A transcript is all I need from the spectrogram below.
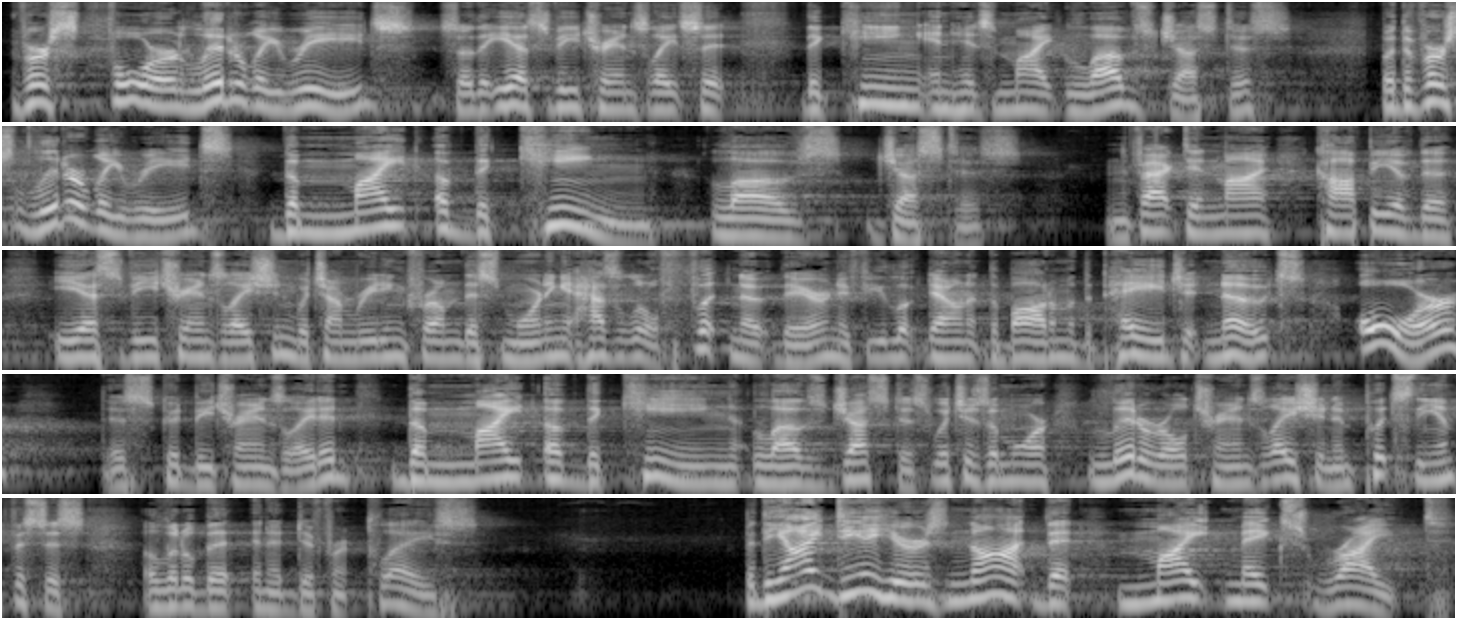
Verse 4 literally reads, so the ESV translates it, the king in his might loves justice. But the verse literally reads, the might of the king loves justice. In fact, in my copy of the ESV translation, which I'm reading from this morning, it has a little footnote there. And if you look down at the bottom of the page, it notes, or this could be translated, the might of the king loves justice, which is a more literal translation and puts the emphasis a little bit in a different place. But the idea here is not that might makes right.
